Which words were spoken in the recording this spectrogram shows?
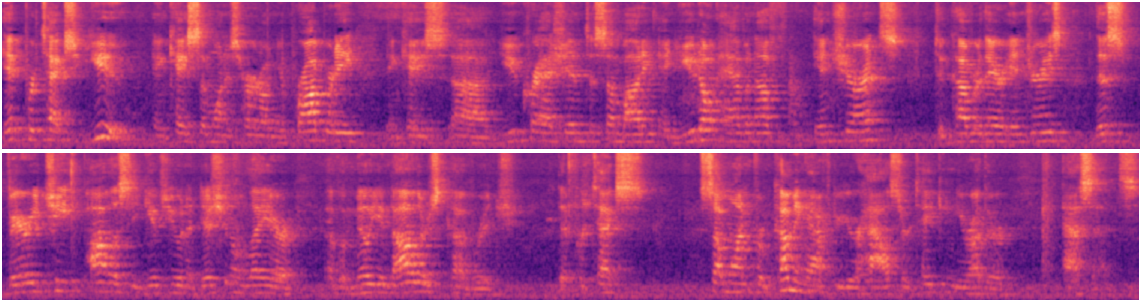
It protects you in case someone is hurt on your property, in case uh, you crash into somebody and you don't have enough insurance to cover their injuries. This very cheap policy gives you an additional layer of a million dollars coverage that protects someone from coming after your house or taking your other assets.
